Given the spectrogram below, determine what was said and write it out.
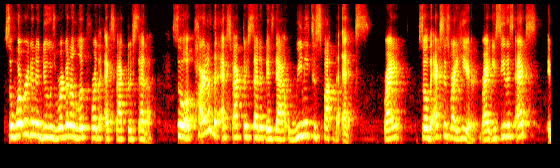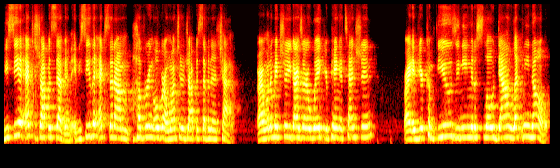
So what we're gonna do is we're gonna look for the X factor setup. So a part of the X factor setup is that we need to spot the X, right? So the X is right here, right? You see this X? If you see an X, drop a seven. If you see the X that I'm hovering over, I want you to drop a seven in the chat. All right, I wanna make sure you guys are awake, you're paying attention, right? If you're confused, you need me to slow down, let me know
